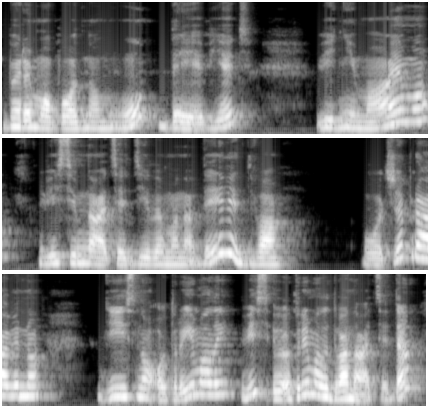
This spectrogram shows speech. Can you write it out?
Беремо по одному 9. Віднімаємо 18 ділимо на 9, 2. Отже, правильно, дійсно отримали отримали 12. Так?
